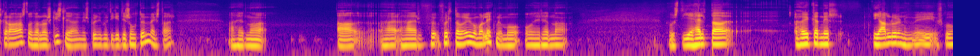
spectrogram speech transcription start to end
skráðar aðstofþjálfur skýsliða mér spurning hvort ég geti sótt um ekstar að hérna að það er, fullt af augum á leiknum og, og þeir hérna þú veist ég held að haugarnir í alvörunum sko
